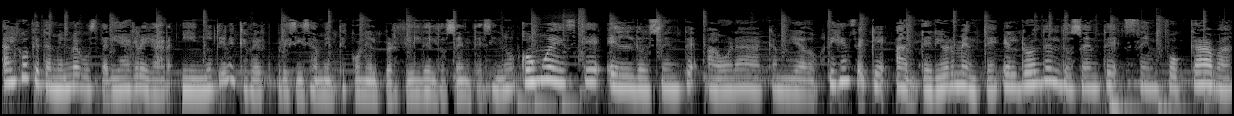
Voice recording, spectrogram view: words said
Algo que también me gustaría agregar y no tiene que ver precisamente con el perfil del docente, sino cómo es que el docente ahora ha cambiado. Fíjense que anteriormente el rol del docente se enfocaba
